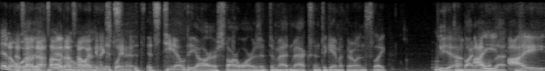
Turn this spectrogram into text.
In a That's way. how that's how that's how I can explain it's, it. It's, it's TLDR, Star Wars into Mad Max into Game of Thrones. Like, yeah combine all I, of that. I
